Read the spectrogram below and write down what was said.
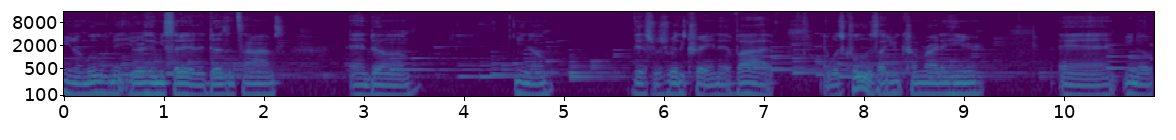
you know, movement. You heard me say that a dozen times. And um, you know, this was really creating that vibe. And what's cool is like you come right in here and, you know,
